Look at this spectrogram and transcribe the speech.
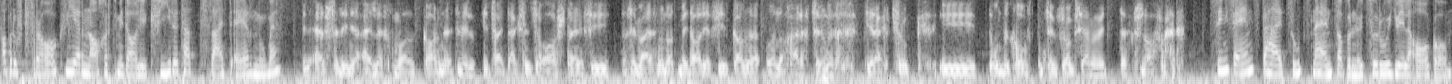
Aber auf die Frage, wie er nachher die Medaille gefeiert hat, sagt er nur, in erster Linie eigentlich mal gar nicht, weil die zwei Tage sind so anstrengend waren. Da sind wir eigentlich nur noch die Medaille viel gegangen und nachher eigentlich ziemlich direkt zurück in die Unterkunft und sind froh gewesen, wir wieder schlafen. Seine Fans daheim zu Utzne haben es aber nicht so ruhig angehen.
